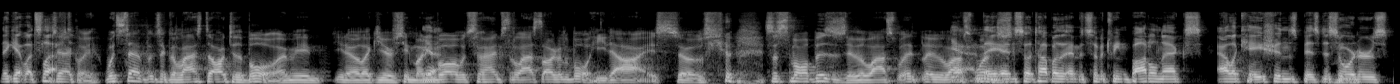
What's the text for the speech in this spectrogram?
they get what's left. Exactly. What's that? It's like the last dog to the bull. I mean, you know, like you ever seen Moneyball? Yeah. What's happens the last dog to the bull? He dies. So it's a small business. They're the last. They're the last yeah, ones. They, and so on top of and so between bottlenecks, allocations, business mm. orders,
